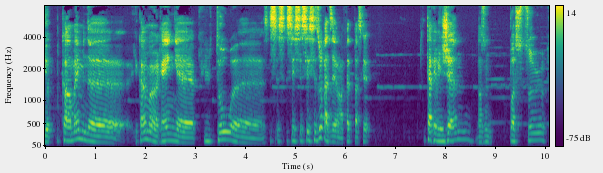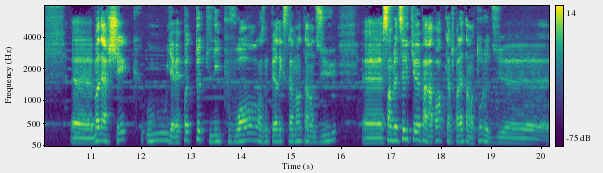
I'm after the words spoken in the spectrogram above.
y a quand même une, il y a quand même un règne plutôt. c'est dur à dire en fait parce que t'es arrivé jeune dans une posture euh, monarchique où il n'y avait pas tous les pouvoirs dans une période extrêmement tendue. Euh, Semble-t-il que par rapport, quand je parlais tantôt du, euh,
